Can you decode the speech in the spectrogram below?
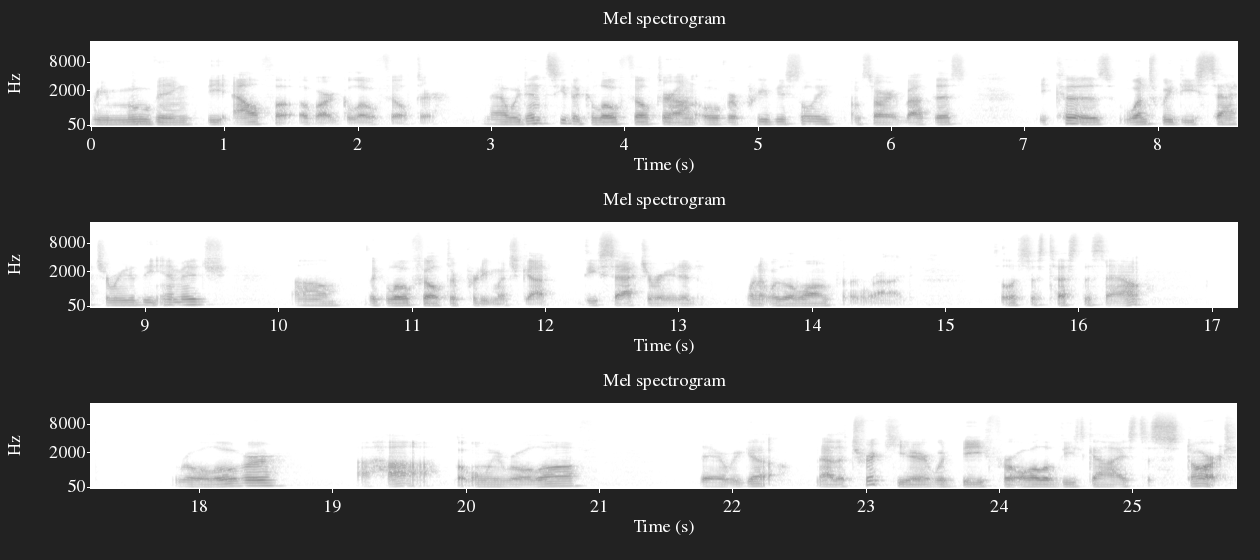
removing the alpha of our glow filter. Now we didn't see the glow filter on over previously, I'm sorry about this, because once we desaturated the image, um, the glow filter pretty much got desaturated when it was along for the ride. So let's just test this out. Roll over, aha, but when we roll off, there we go. Now the trick here would be for all of these guys to start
